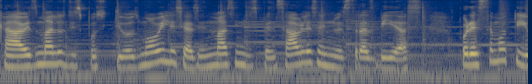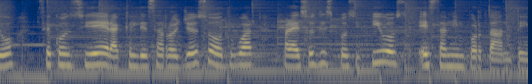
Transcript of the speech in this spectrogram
Cada vez más los dispositivos móviles se hacen más indispensables en nuestras vidas. Por este motivo, se considera que el desarrollo de software para esos dispositivos es tan importante.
